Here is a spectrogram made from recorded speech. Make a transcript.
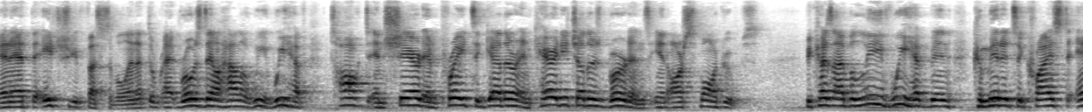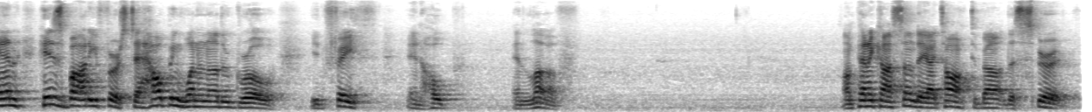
and at the H Street Festival and at, the, at Rosedale Halloween. We have talked and shared and prayed together and carried each other's burdens in our small groups. Because I believe we have been committed to Christ and His body first, to helping one another grow in faith and hope and love. On Pentecost Sunday, I talked about the Spirit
